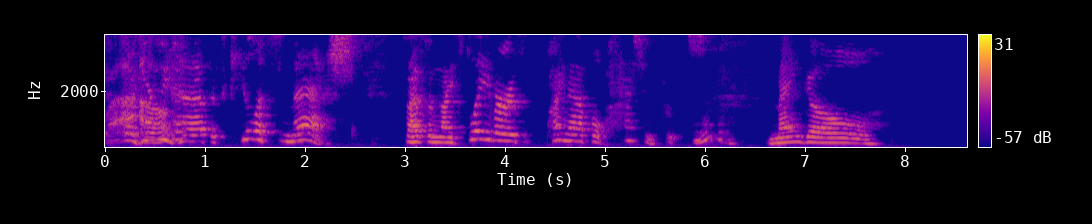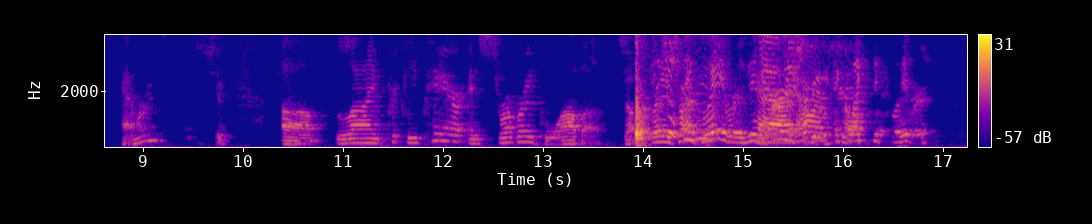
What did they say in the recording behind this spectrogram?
wow. So here we have the tequila smash. So it has some nice flavors. It's pineapple, passion fruits, Mm. mango, tamarind, um, lime, prickly pear, and strawberry guava. So ready to try Interesting these? flavors, yeah. Yeah, very very true. true. So- Eclectic flavors.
